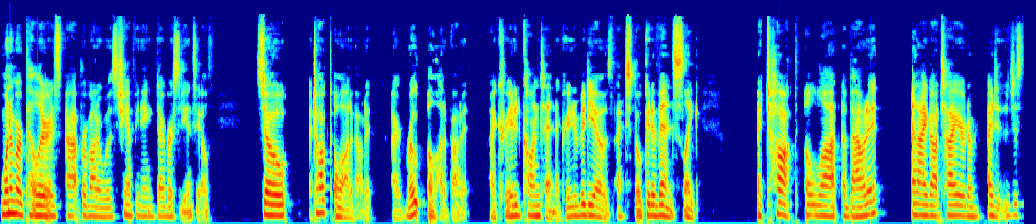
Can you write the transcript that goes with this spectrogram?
one of our pillars at Bravado was championing diversity in sales. So I talked a lot about it. I wrote a lot about it. I created content. I created videos. I spoke at events. Like I talked a lot about it and I got tired of, I just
